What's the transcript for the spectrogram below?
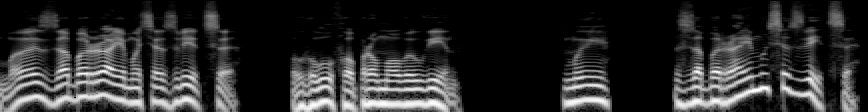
Ми забираємося звідси, глухо промовив він. Ми забираємося звідси?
